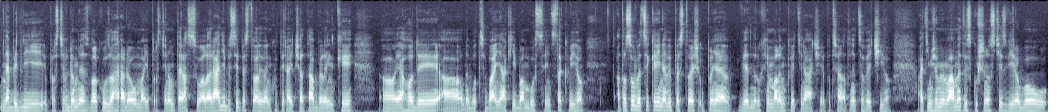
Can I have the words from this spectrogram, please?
nebydlí prostě v domě s velkou zahradou, mají prostě jenom terasu, ale rádi by si pěstovali venku ty rajčata, bylinky, uh, jahody a nebo třeba i nějaký bambusy, něco takového. A to jsou věci, které nevypestuješ úplně v jednoduchým malém květináči, je potřeba na to něco většího. A tím, že my máme ty zkušenosti s výrobou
